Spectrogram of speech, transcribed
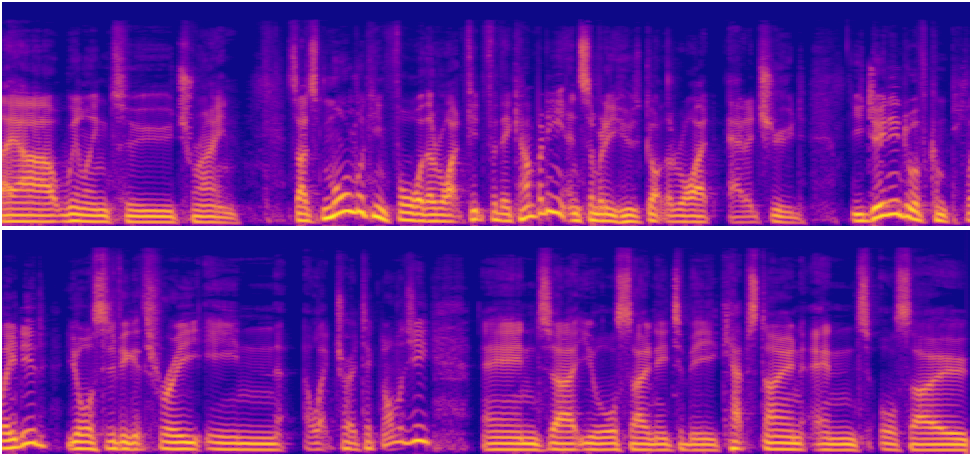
They are willing to train. So it's more looking for the right fit for their company and somebody who's got the right attitude. You do need to have completed your certificate three in electro technology, and uh, you also need to be capstone and also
